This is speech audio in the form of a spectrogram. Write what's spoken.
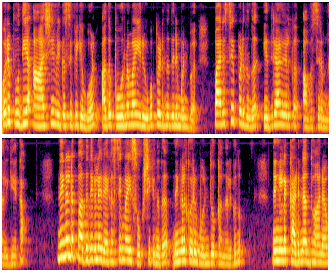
ഒരു പുതിയ ആശയം വികസിപ്പിക്കുമ്പോൾ അത് പൂർണമായി രൂപപ്പെടുന്നതിന് മുൻപ് പരസ്യപ്പെടുന്നത് എതിരാളികൾക്ക് അവസരം നൽകിയേക്കാം. നിങ്ങളുടെ പദ്ധതികളെ രഹസ്യമായി സൂക്ഷിക്കുന്നത് നിങ്ങൾക്കൊരു മുൻതൂക്കം നൽകുന്നു. നിങ്ങളുടെ കഠിനാധ്വാനം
